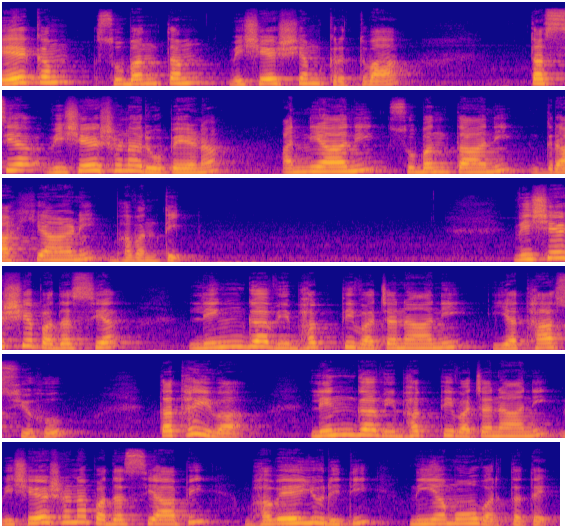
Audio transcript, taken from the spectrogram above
एकं सुबन्तं विशेष्यं कृत्वा तस्य विशेषणरूपेण अन्यानि सुबन्तानि ग्राह्याणि भवन्ति। विशेष्यपदस्य लिङ्गविभक्तिवचनानि यथा स्युः तथैव लिङ्गविभक्तिवचनानि विशेषणपदस्यापि भवेयुरिति नियमो वर्तते।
